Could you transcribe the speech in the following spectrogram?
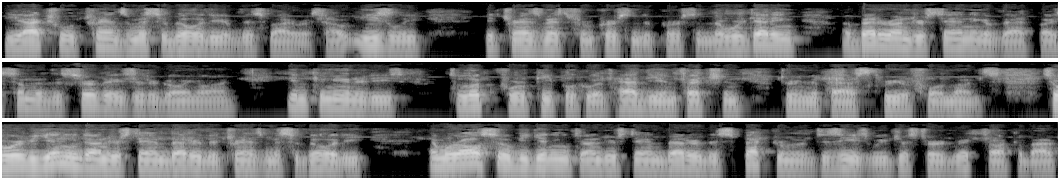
the actual transmissibility of this virus, how easily it transmits from person to person. Though we're getting a better understanding of that by some of the surveys that are going on in communities to look for people who have had the infection during the past three or four months. So we're beginning to understand better the transmissibility. And we're also beginning to understand better the spectrum of disease. We just heard Rick talk about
